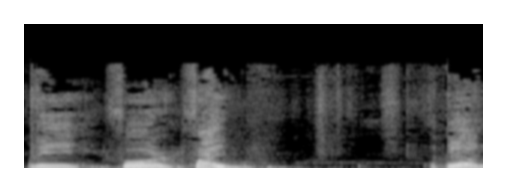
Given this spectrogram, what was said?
3, 4, 5. Ito yun.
